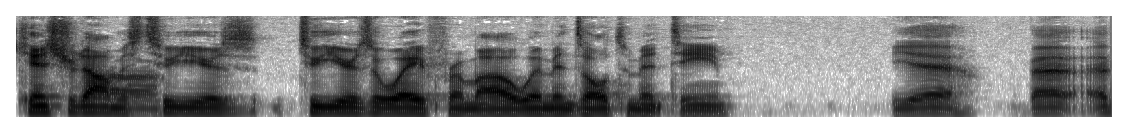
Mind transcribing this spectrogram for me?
Ken Stradamus uh, is two years two years away from uh, women's ultimate team. Yeah, that uh,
